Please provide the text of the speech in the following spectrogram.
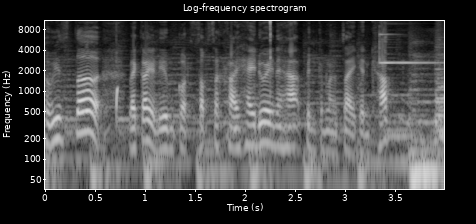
Twitter แล้วก็อย่าลืมกด Subscribe ให้ด้วยนะฮะเป็นกำลังใจกันครับ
